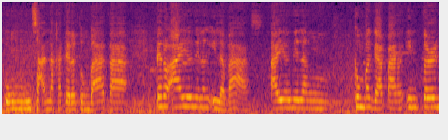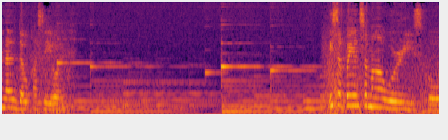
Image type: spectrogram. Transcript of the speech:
kung saan nakatira tong bata. Pero ayaw nilang ilabas. Ayaw nilang, kumbaga, parang internal daw kasi yun. Isa pa yun sa mga worries ko.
